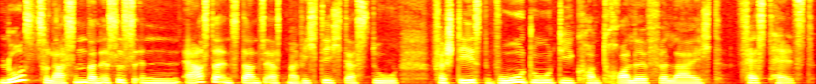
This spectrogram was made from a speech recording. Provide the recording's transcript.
loszulassen, dann ist es in erster Instanz erstmal wichtig, dass du verstehst, wo du die Kontrolle vielleicht festhältst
